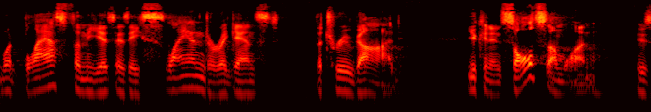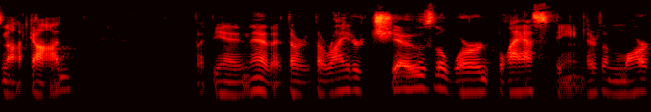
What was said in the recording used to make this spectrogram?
What blasphemy is, is a slander against the true God. You can insult someone who's not God, but you know, the, the, the writer chose the word blaspheme. There's a mark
